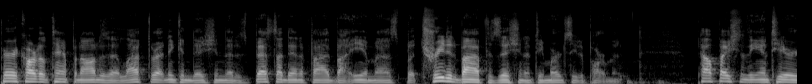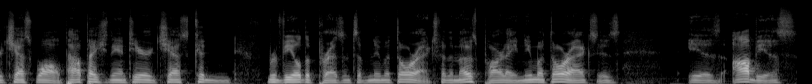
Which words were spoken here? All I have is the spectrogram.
Pericardial tamponade is a life-threatening condition that is best identified by EMS but treated by a physician at the emergency department. Palpation of the anterior chest wall. Palpation of the anterior chest could reveal the presence of pneumothorax. For the most part, a pneumothorax is is obvious,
